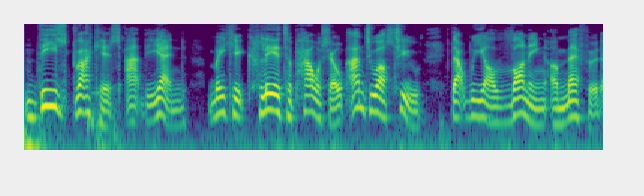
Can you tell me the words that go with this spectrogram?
These brackets at the end make it clear to PowerShell and to us too that we are running a method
